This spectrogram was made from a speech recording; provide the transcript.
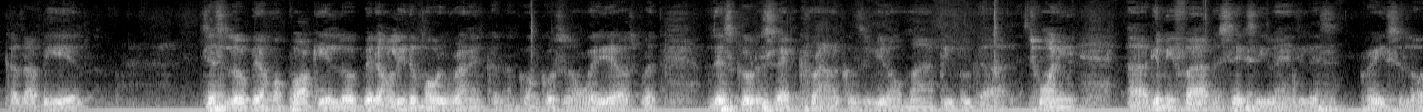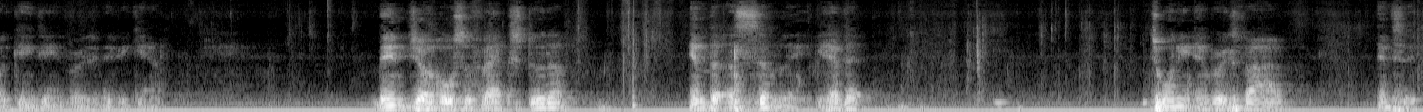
because I'll be here just a little bit. I'm going to park here a little bit. I'm going to leave the motor running because I'm going to go somewhere else. But let's go to Second Chronicles, if you don't mind, people God. 20. Uh, give me five and six, evangelist. Praise the Lord, King James Version, if you can. Then Jehoshaphat stood up in the assembly. You have that? 20 and verse 5 and 6.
